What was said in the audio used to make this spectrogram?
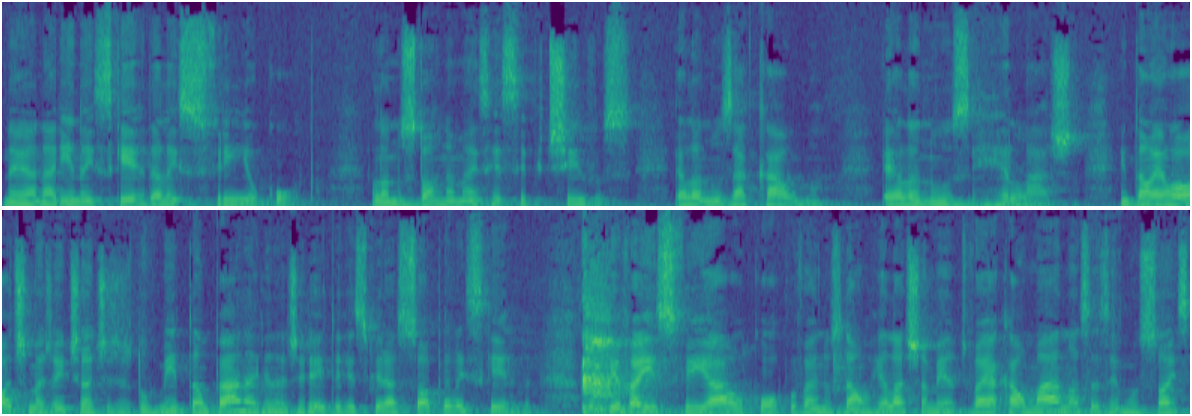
Né? A narina esquerda, ela esfria o corpo ela nos torna mais receptivos, ela nos acalma, ela nos relaxa. Então é ótimo a gente, antes de dormir, tampar a narina direita e respirar só pela esquerda, porque vai esfriar o corpo, vai nos dar um relaxamento, vai acalmar nossas emoções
